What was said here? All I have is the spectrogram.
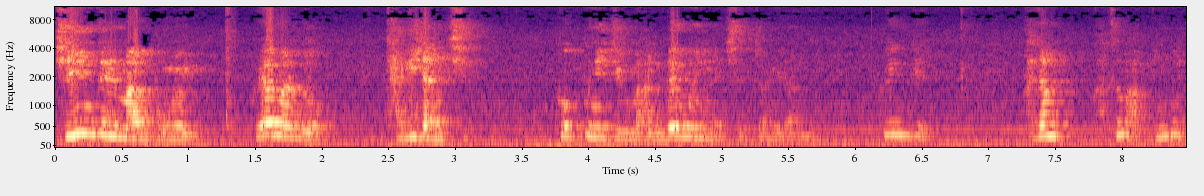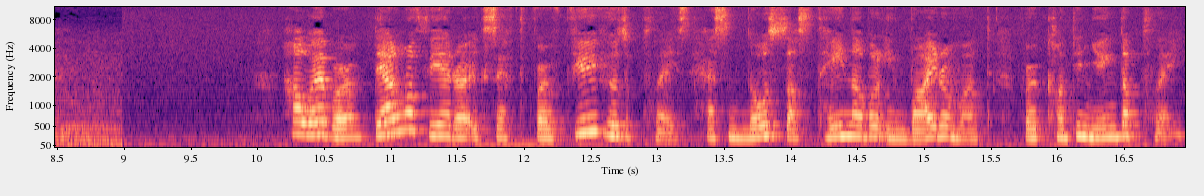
지인들만 보는 그야말로 자기 잔치 그것뿐이 지금 안 되고 있는 실정이라는 그게 이제 가장 가슴 아픈 거죠. However, Daewoo Theater, except for a few huge plays, has no sustainable environment for continuing the play.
